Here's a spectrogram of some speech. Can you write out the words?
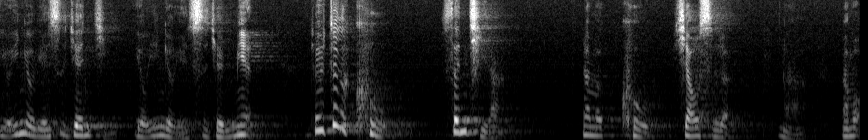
有因有缘世间即有因有缘世间灭，就是这个苦升起了，那么苦消失了啊。那么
